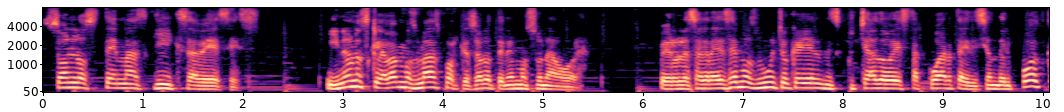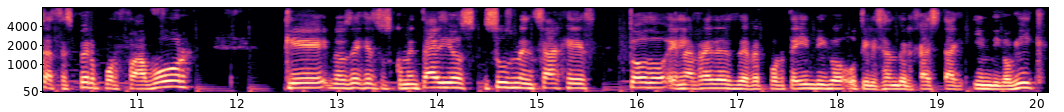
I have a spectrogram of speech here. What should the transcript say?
son los temas geeks a veces. Y no nos clavamos más porque solo tenemos una hora. Pero les agradecemos mucho que hayan escuchado esta cuarta edición del podcast. Espero por favor que nos dejen sus comentarios, sus mensajes, todo en las redes de Reporte Índigo utilizando el hashtag Índigo Geek.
